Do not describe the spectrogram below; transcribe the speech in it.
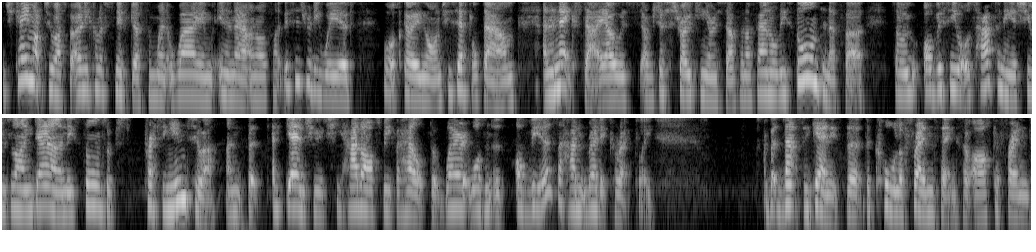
and she came up to us, but only kind of sniffed us and went away and in and out. And I was like, this is really weird what's going on. She settled down, and the next day I was I was just stroking her and stuff, and I found all these thorns in her fur. So obviously, what was happening is she was lying down, and these thorns were pressing into her. And but again, she she had asked me for help, but where it wasn't as obvious, I hadn't read it correctly. But that's again, it's the the call a friend thing. So ask a friend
